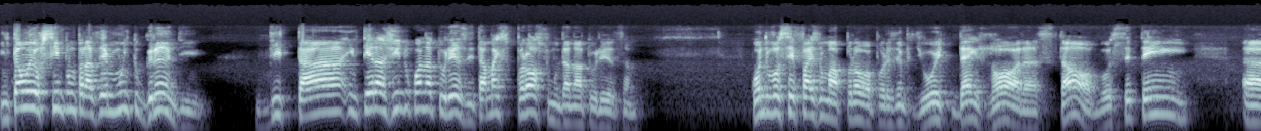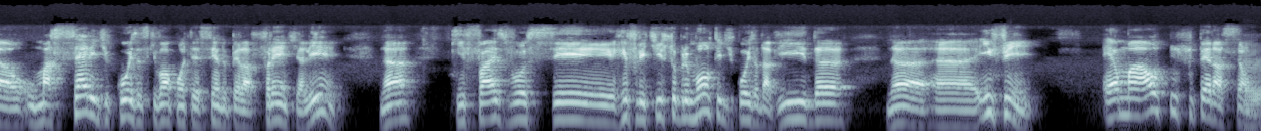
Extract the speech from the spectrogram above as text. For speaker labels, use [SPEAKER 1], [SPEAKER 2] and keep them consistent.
[SPEAKER 1] Então eu sinto um prazer muito grande de estar tá interagindo com a natureza, de estar tá mais próximo da natureza. Quando você faz uma prova, por exemplo, de 8, 10 horas, tal, você tem uh, uma série de coisas que vão acontecendo pela frente ali, né, que faz você refletir sobre um monte de coisa da vida, né, uh, enfim, é uma autossuperação.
